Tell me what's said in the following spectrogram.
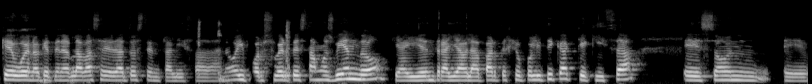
que, bueno, que tener la base de datos centralizada. ¿no? Y por suerte estamos viendo, que ahí entra ya la parte geopolítica, que quizá eh, son eh,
